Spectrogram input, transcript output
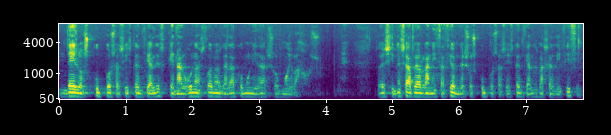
de los cupos asistenciales que en algunas zonas de la comunidad son muy bajos. Entonces, sin esa reorganización de esos cupos asistenciales va a ser difícil.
